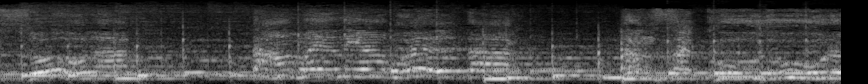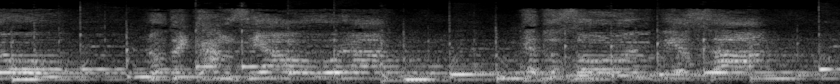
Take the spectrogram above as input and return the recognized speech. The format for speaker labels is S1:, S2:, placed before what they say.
S1: sola, da media vuelta, danza duro, no te canses ahora, que esto solo empieza.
